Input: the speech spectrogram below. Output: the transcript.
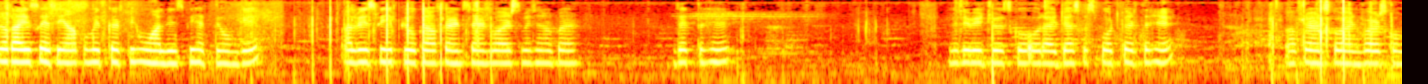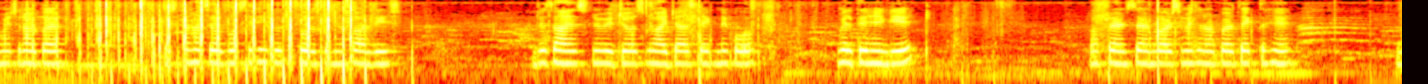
Hello guys कैसे हैं आप उम्मीद करती हूँ ऑलवेज भी हैप्पी होंगे। ऑलवेज भी हैप्पी होगा फ्रेंड्स एंड वर्ड्स में चैनल पर देखते हैं। मेरे वीडियोस को और आइडियाज़ को सपोर्ट करते हैं। आप फ्रेंड्स को एंड वर्ड्स को मेरे चैनल पर इस तरह से और बहुत से ही beautiful new designs new videos new ideas देखने को मिलते रहेंगे। और फ्रेंड्स एंड वर्ड्स में चैनल पर देखते हैं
